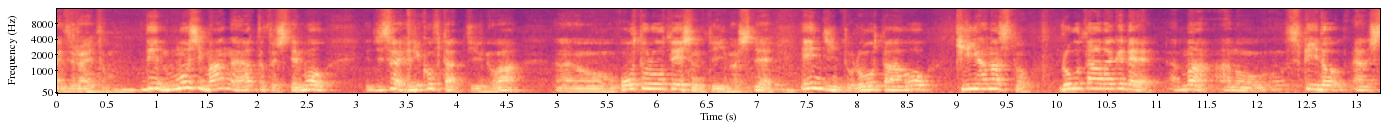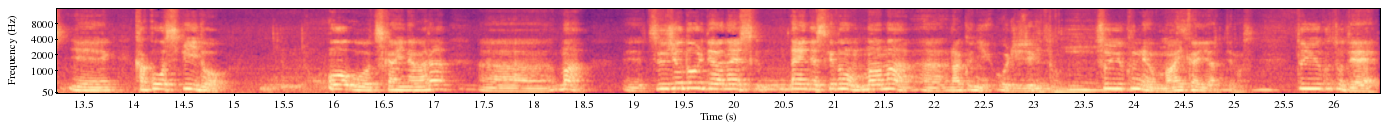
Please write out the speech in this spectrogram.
えづらいと、でもし万が一あったとしても実はヘリコプターっていうのはあのオートローテーションって言いまして、エンジンとローターを切り離すとローターだけでまああのスピード、えー、加工スピードを使いながらあまあ通常通りではないですないですけどまあまあ楽に降りれると。そういう訓練を毎回やってます。ということで、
